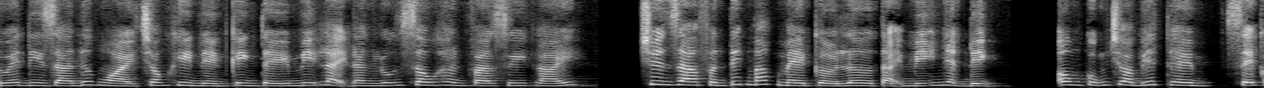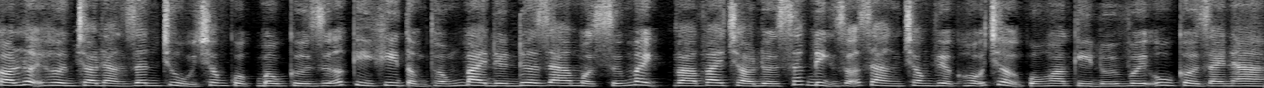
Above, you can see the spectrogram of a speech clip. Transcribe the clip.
USD ra nước ngoài trong khi nền kinh tế Mỹ lại đang lún sâu hơn và suy thoái. Chuyên gia phân tích Mark Meckler tại Mỹ nhận định, ông cũng cho biết thêm sẽ có lợi hơn cho Đảng Dân Chủ trong cuộc bầu cử giữa kỳ khi Tổng thống Biden đưa ra một sứ mệnh và vai trò được xác định rõ ràng trong việc hỗ trợ của Hoa Kỳ đối với Ukraine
